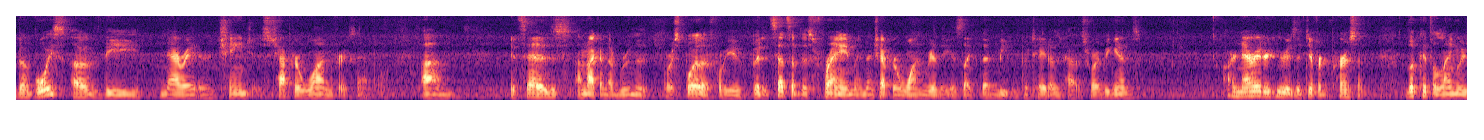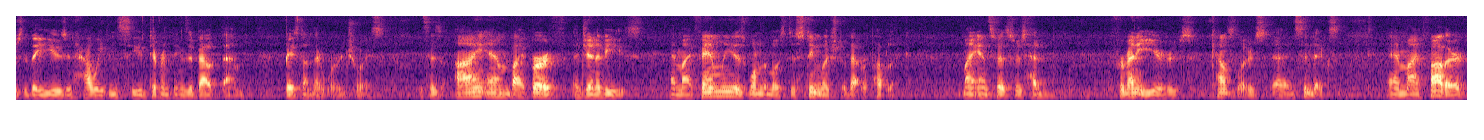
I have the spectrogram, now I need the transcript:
the voice of the narrator changes. Chapter one, for example, um, it says, I'm not going to ruin it or spoil it for you, but it sets up this frame, and then chapter one really is like the meat and potatoes of how the story begins. Our narrator here is a different person look at the language that they use and how we can see different things about them based on their word choice. It says, I am by birth a Genevese, and my family is one of the most distinguished of that republic. My ancestors had, for many years, counselors and syndics, and my father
